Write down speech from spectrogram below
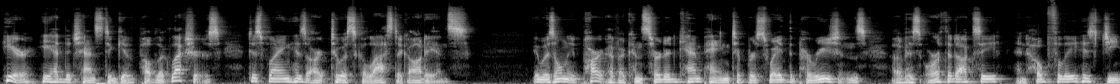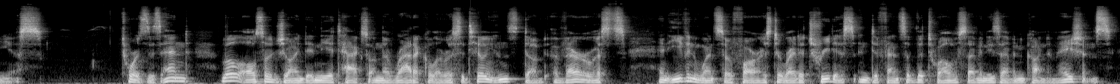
Here, he had the chance to give public lectures, displaying his art to a scholastic audience. It was only part of a concerted campaign to persuade the Parisians of his orthodoxy and hopefully his genius. Towards this end, Lull also joined in the attacks on the radical Aristotelians, dubbed Averroists, and even went so far as to write a treatise in defense of the 1277 condemnations.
